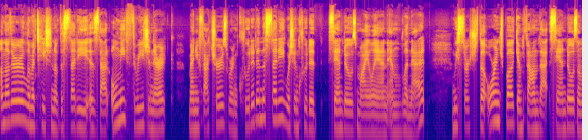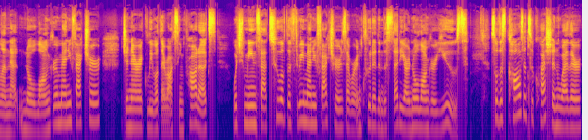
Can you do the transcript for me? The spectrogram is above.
Another limitation of the study is that only three generic manufacturers were included in the study, which included Sandoz, Mylan, and Lannett. We searched the Orange Book and found that Sandoz and Lannett no longer manufacture generic levothyroxine products, which means that two of the three manufacturers that were included in the study are no longer used. So this calls into question whether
